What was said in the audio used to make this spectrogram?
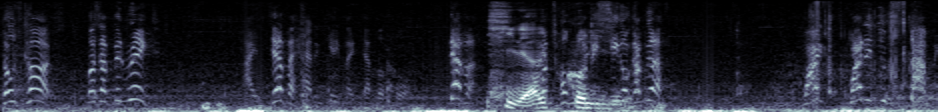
Those cards must have been rigged. I never had a game like that before. Never. Il est alcoolisé. Why? Why did you stop me?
